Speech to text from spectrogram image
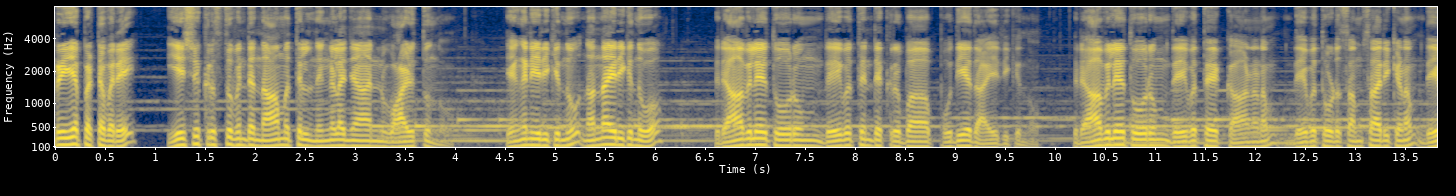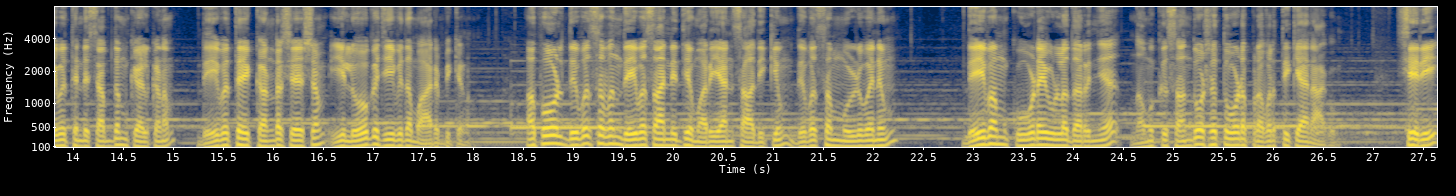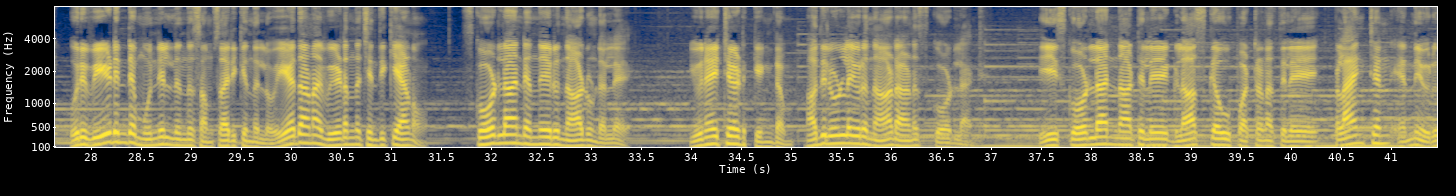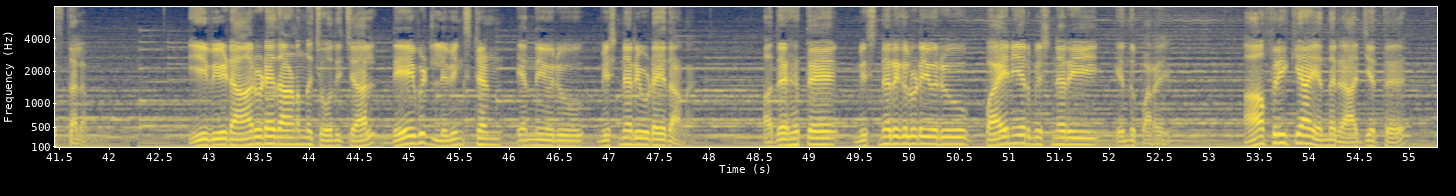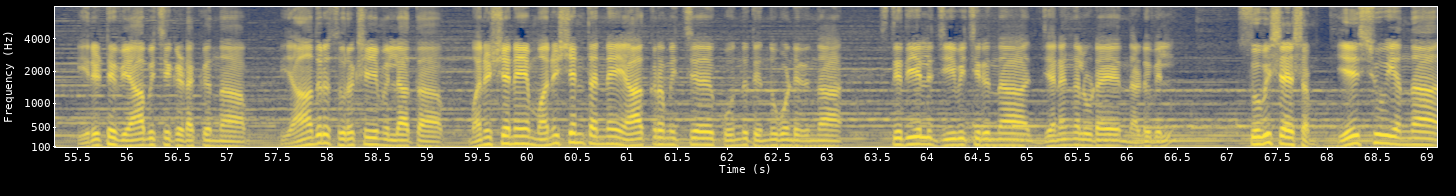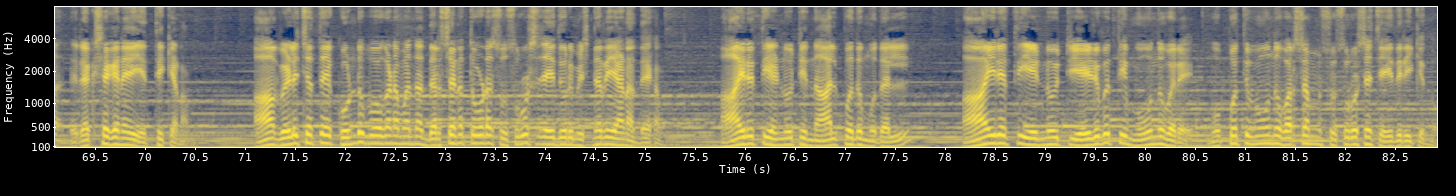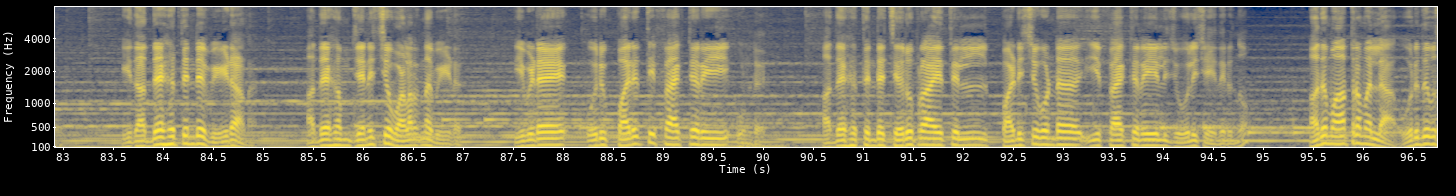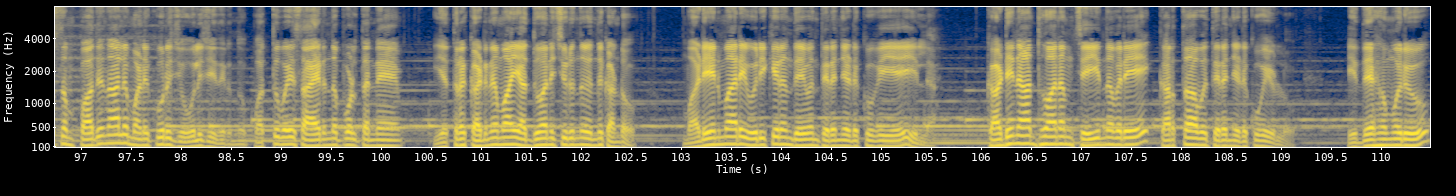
പ്രിയപ്പെട്ടവരെ യേശുക്രിസ്തുവിന്റെ നാമത്തിൽ നിങ്ങളെ ഞാൻ വാഴ്ത്തുന്നു. എങ്ങനെയിരിക്കുന്നു? നന്നായിരിക്കുന്നുവോ? രാവിലെ തോറും ദൈവത്തിന്റെ കൃപ പുതിയതായിരിക്കുന്നു. രാവിലെ തോറും ദൈവത്തെ കാണണം ദൈവത്തോട് സംസാരിക്കണം ദൈവത്തിന്റെ ശബ്ദം കേൾക്കണം ദൈവത്തെ കണ്ട ശേഷം ഈ ലോകജീവിതം ആരംഭിക്കണം. അപ്പോൾ ദിവസവും ദൈവസാന്നിധ്യം അറിയാൻ സാധിക്കും. ദിവസം മുഴുവനും ദൈവം കൂടെയുള്ളതറിഞ്ഞ് നമുക്ക് സന്തോഷത്തോടെ പ്രവർത്തിക്കാനാകും. ശരി ഒരു വീടിന്റെ മുന്നിൽ നിന്ന് സംസാരിക്കുന്നല്ലോ. ഏതാണ് ആ വീടെന്ന് ചിന്തിക്കുകയാണോ? സ്കോട്ട്ലാൻഡ് എന്നൊരു നാടുണ്ടല്ലേ? United kingdom. അതിലുള്ള ഒരു നാടാണ് സ്കോട്ട്ലാൻഡ്. ഈ സ്കോട്ട്ലാൻഡ് നാട്ടിലെ ഗ്ലാസ്ഗവ് പട്ടണത്തിലെ പ്ലാങ്ടൺ എന്നൊരു സ്ഥലം. ഈ വീട് ആരുടേതാണെന്ന് ചോദിച്ചാൽ ഡേവിഡ് ലിവിങ്സ്റ്റൺ എന്നൊരു മിഷണറിയുടേതാണ്. അദ്ദേഹത്തെ മിഷണറികളുടെ ഒരു പയനിയർ മിഷണറി എന്ന് പറയും. ആഫ്രിക്ക എന്ന രാജ്യത്ത് ഇരുട്ട് വ്യാപിച്ചു കിടക്കുന്ന യാതൊരു സുരക്ഷയുമില്ലാത്ത മനുഷ്യനെ മനുഷ്യൻ തന്നെ ആക്രമിച്ച് കൊന്നു തിന്നുകൊണ്ടിരുന്ന സ്ഥിതിയിൽ ജീവിച്ചിരുന്ന ജനങ്ങളുടെ നടുവിൽ സുവിശേഷം യേശു എന്ന രക്ഷകനെ എത്തിക്കണം. ആ വെളിച്ചത്തെ കൊണ്ടുപോകണമെന്ന ദർശനത്തോടെ ശുശ്രൂഷ ചെയ്തൊരു മിഷണറിയാണ് അദ്ദേഹം. ആയിരത്തി എണ്ണൂറ്റി നാൽപ്പത് മുതൽ ആയിരത്തി എണ്ണൂറ്റി എഴുപത്തി മൂന്ന് വരെ മുപ്പത്തിമൂന്ന് വർഷം ശുശ്രൂഷ ചെയ്തിരിക്കുന്നു. ഇത് അദ്ദേഹത്തിന്റെ വീടാണ്. അദ്ദേഹം ജനിച്ചു വളർന്ന വീട്. ഇവിടെ ഒരു പരുത്തി ഫാക്ടറി ഉണ്ട്. അദ്ദേഹത്തിന്റെ ചെറുപ്രായത്തിൽ പഠിച്ചുകൊണ്ട് ഈ ഫാക്ടറിയിൽ ജോലി ചെയ്തിരുന്നു. അതുമാത്രമല്ല ഒരു ദിവസം പതിനാല് മണിക്കൂർ ജോലി ചെയ്തിരുന്നു. പത്ത് വയസ്സായിരുന്നപ്പോൾ തന്നെ എത്ര കഠിനമായി അധ്വാനിച്ചിരുന്നു എന്ന് കണ്ടോ? മടിയന്മാരെ ഒരിക്കലും ദൈവം തിരഞ്ഞെടുക്കുകയേയില്ല. കഠിനാധ്വാനം ചെയ്യുന്നവരെ കർത്താവ് തിരഞ്ഞെടുക്കുകയുള്ളൂ. ഇദ്ദേഹം ഒരു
